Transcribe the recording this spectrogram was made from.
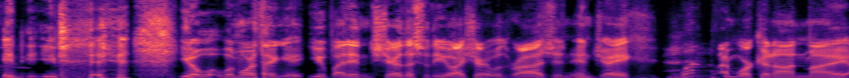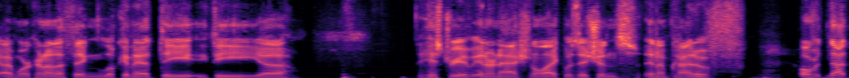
It, it, you know, one more thing, you, I didn't share this with you. I shared it with Raj and, and Jake. I'm working on my, I'm working on a thing looking at the the uh, the history of international acquisitions, and I'm kind of over not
